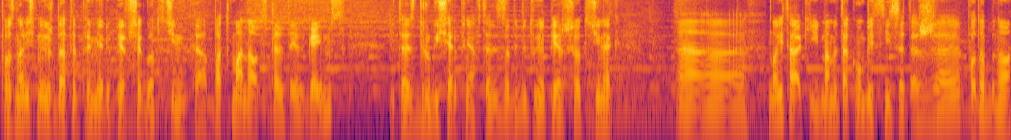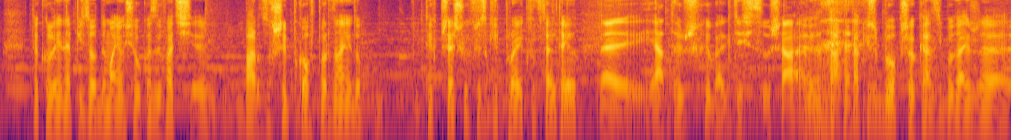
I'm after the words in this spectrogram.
Poznaliśmy już datę premiery pierwszego odcinka Batmana od Telltale Games i to jest 2 sierpnia, wtedy zadebiutuje pierwszy odcinek. Eee, no i tak, i mamy taką obietnicę też, że podobno te kolejne epizody mają się ukazywać e, bardzo szybko w porównaniu do tych przeszłych wszystkich projektów Telltale. E, ja to już chyba gdzieś słyszałem. E, tak, tak już było przy okazji bodajże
